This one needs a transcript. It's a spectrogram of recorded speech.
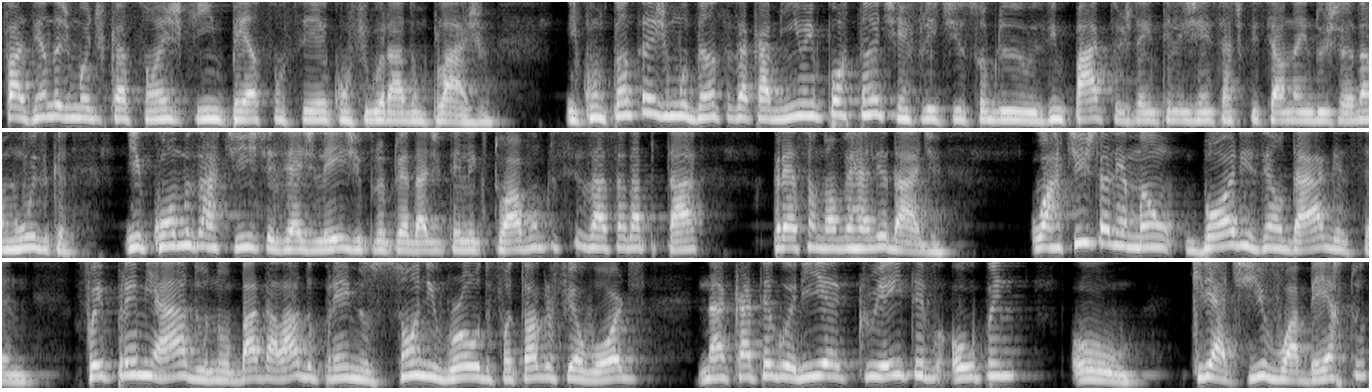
fazendo as modificações que impeçam ser configurado um plágio. E com tantas mudanças a caminho, é importante refletir sobre os impactos da inteligência artificial na indústria da música e como os artistas e as leis de propriedade intelectual vão precisar se adaptar para essa nova realidade. O artista alemão Boris Eldagesen foi premiado no badalado prêmio Sony World Photography Awards na categoria Creative Open, ou Criativo Aberto,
